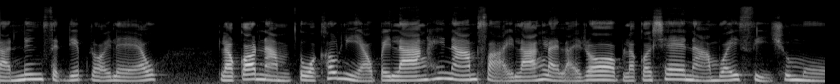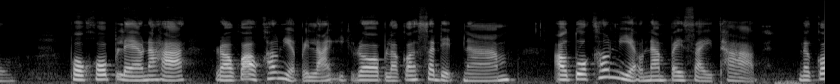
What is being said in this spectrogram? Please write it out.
ลานึ่งเสร็จเรียบร้อยแล้ว แล้วก็นำตัวข้าวเหนียวไปล้างให้น้ำใสล้างหลาย ๆ รอบ แล้วก็แช่น้ำไว้ 4 ชั่วโมง พอครบแล้วนะคะ เราก็เอาข้าวเหนียวไปล้างอีกรอบ แล้วก็เสด็จน้ำเอาตัวข้าวเหนียวนำไปใส่ถาด แล้วก็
